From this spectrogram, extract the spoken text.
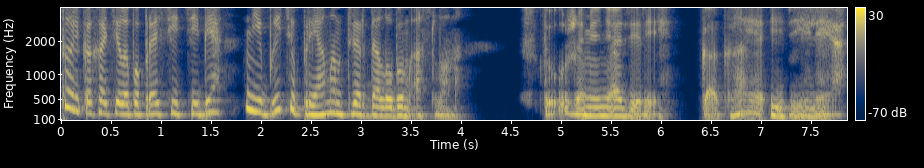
только хотела попросить тебя не быть упрямым твердолобым ослом». «Стужа меня дери, какая идиллия!»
